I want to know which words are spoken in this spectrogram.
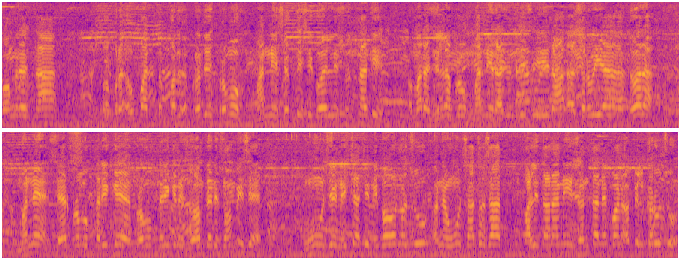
કોંગ્રેસના પ્ર- પ્રદેશ પ્રમુખ માન્ય શક્તિસિંહ ગોયલની સૂચનાથી અમારા જિલ્લા પ્રમુખ માન્ય રાજેન્દ્રસિંહ સરવૈયા દ્વારા મને શહેર પ્રમુખ તરીકે, પ્રમુખ તરીકેની જવાબદારી સોંપી છે. હું જે નિષ્ઠાથી નિભાવવાનો છું અને હું સાથોસાથ પાલિતાણાની જનતાને પણ અપીલ કરું છું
